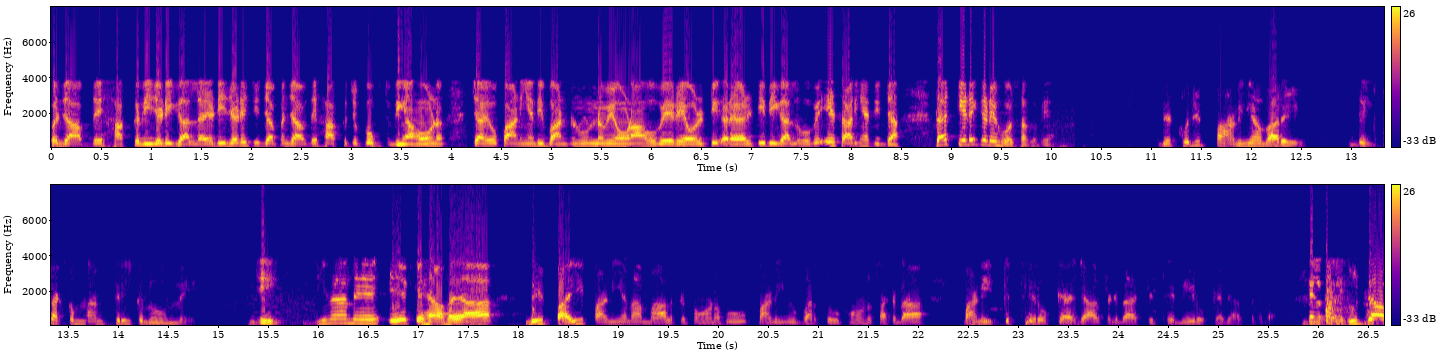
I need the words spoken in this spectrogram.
ਪੰਜਾਬ ਦੇ ਹੱਕ ਦੀ ਜਿਹੜੀ ਗੱਲ ਹੈ ਜਿਹੜੀ ਜਿਹੜੀ ਚੀਜ਼ਾਂ ਪੰਜਾਬ ਦੇ ਹੱਕ 'ਚ ਭੁਗਤਦੀਆਂ ਹੋਣ ਚਾਹੇ ਉਹ ਪਾਣੀਆਂ ਦੀ ਵੰਡ ਨੂੰ ਨਵਿਆਉਣਾ ਹੋਵੇ ਰਿਐਲਿਟੀ ਰਿਐਲਿਟੀ ਦੀ ਗੱਲ ਹੋਵੇ ਇਹ ਸਾਰੀਆਂ ਚੀਜ਼ਾਂ ਤਾਂ ਕਿਹੜੇ-ਕਿਹੜੇ ਹੋ ਸਕਦੇ ਆ? ਦੇਖੋ ਜੀ ਪਾਣੀਆਂ ਬਾਰੇ ਇੱਕ ਤੱਕ ਮੰਤਰੀ ਕਾਨੂੰਨ ਨੇ। ਜੀ। ਜਿਨ੍ਹਾਂ ਨੇ ਇਹ ਕਿਹਾ ਹੋਇਆ ਵੀ ਭਾਈ ਪਾਣੀਆਂ ਦਾ ਮਾਲਕ ਕੌਣ ਹੋ ਪਾਣੀ ਨੂੰ ਵਰਤੋਂ ਕੌਣ ਸਕਦਾ ਪਾਣੀ ਕਿੱਥੇ ਰੋਕਿਆ ਜਾ ਸਕਦਾ ਕਿੱਥੇ ਨਹੀਂ ਰੋਕਿਆ ਜਾ ਸਕਦਾ। ਬਿਲਕੁਲ ਦੂਜਾ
